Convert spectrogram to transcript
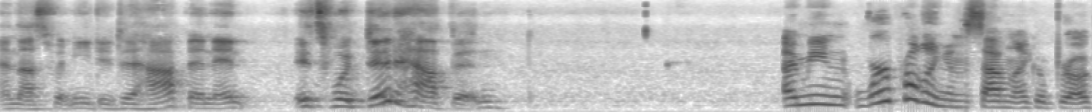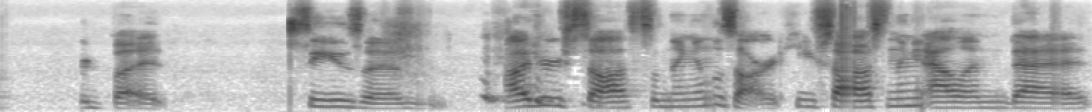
and that's what needed to happen. And it's what did happen. I mean, we're probably going to sound like a broke, but season, Rodgers saw something in Lazard. He saw something in Allen that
